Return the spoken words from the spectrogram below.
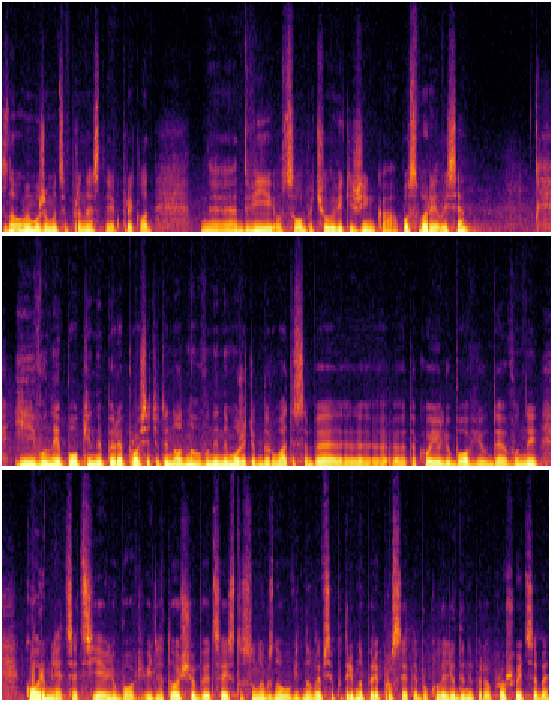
знову ми можемо це принести як приклад. Е, Дві особи, чоловік і жінка, посварилися. І вони, поки не перепросять один одного, вони не можуть обдарувати себе е, такою любов'ю, де вони кормляться цією любов'ю. І для того, щоб цей стосунок знову відновився, потрібно перепросити. Бо коли люди не перепрошують себе,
